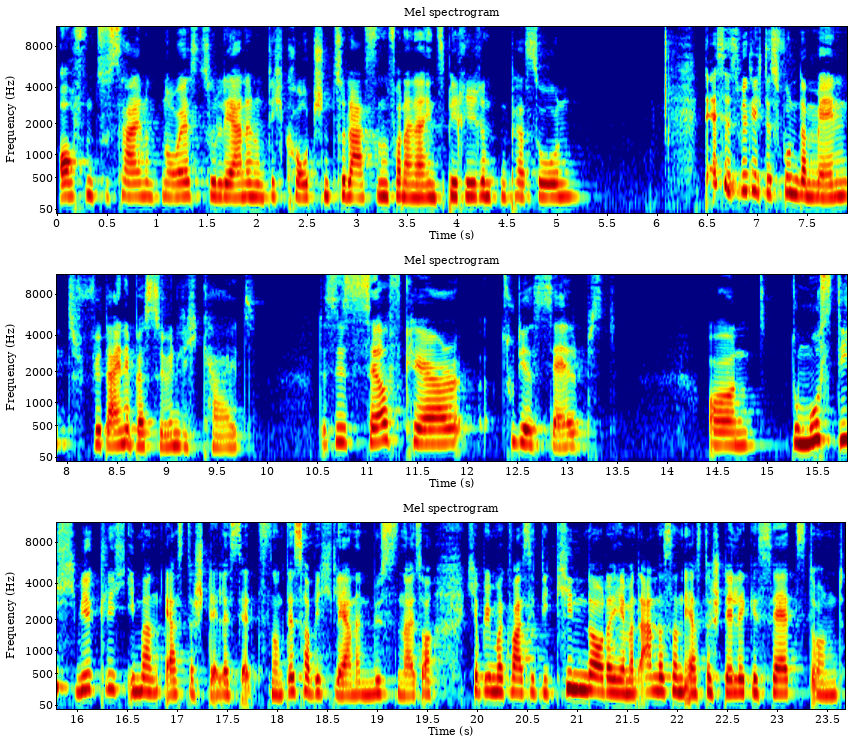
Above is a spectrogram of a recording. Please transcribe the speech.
offen zu sein und Neues zu lernen und dich coachen zu lassen von einer inspirierenden Person. Das ist wirklich das Fundament für deine Persönlichkeit. Das ist Self-Care zu dir selbst. Und du musst dich wirklich immer an erster Stelle setzen. Und das habe ich lernen müssen. Also ich habe immer quasi die Kinder oder jemand anders an erster Stelle gesetzt und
